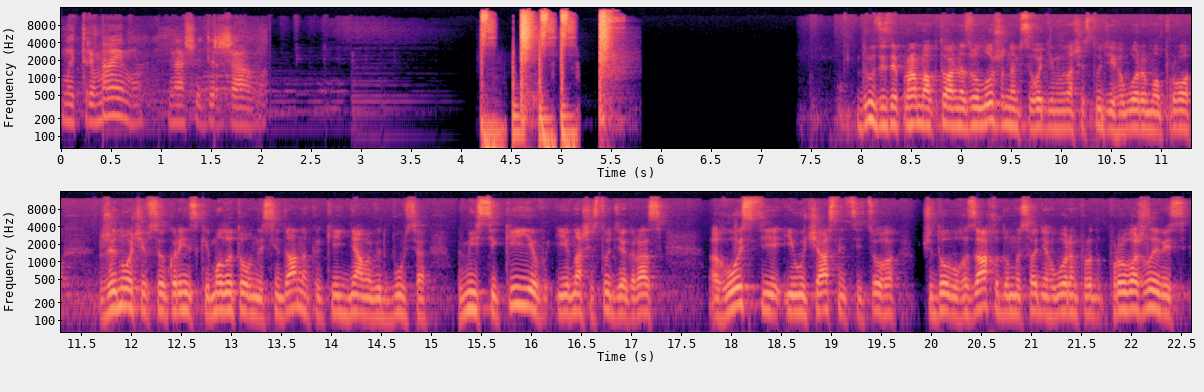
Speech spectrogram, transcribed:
ми тримаємо нашу державу. Друзі, це програма актуальна з Волошиним. Сьогодні ми в нашій студії говоримо про жіночий всеукраїнський молитовний сніданок, який днями відбувся в місті Київ. І в нашій студії якраз гості і учасниці цього чудового заходу. Ми сьогодні говоримо про, про важливість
